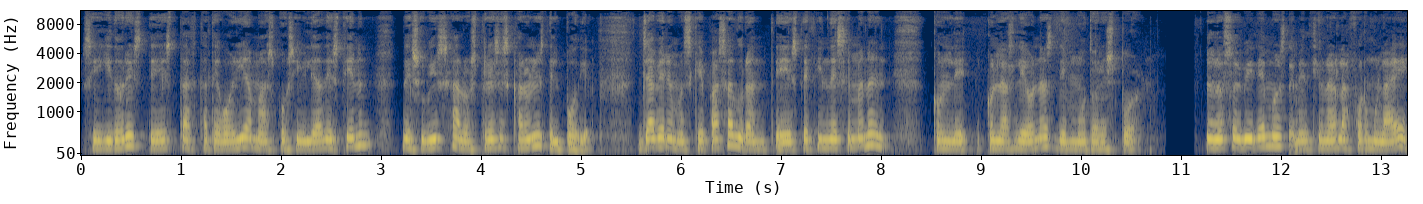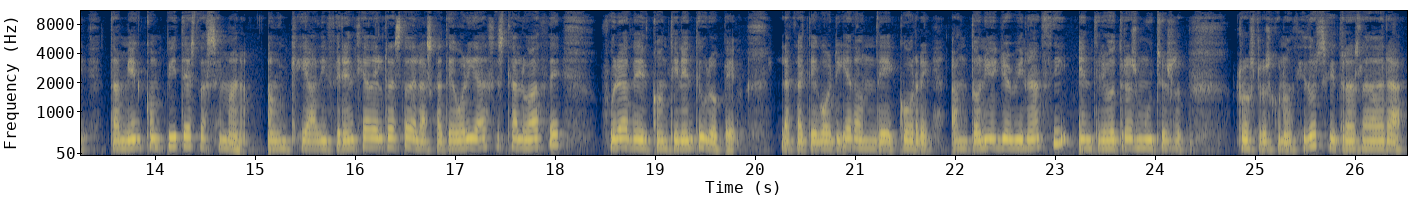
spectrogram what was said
seguidores de esta categoría más posibilidades tienen de subirse a los tres escalones del podio. Ya veremos qué pasa durante este fin de semana con, con las leonas de Motorsport. No nos olvidemos de mencionar la Fórmula E, también compite esta semana, aunque a diferencia del resto de las categorías, esta lo hace fuera del continente europeo, la categoría donde corre Antonio Giovinazzi, entre otros muchos rostros conocidos, se trasladará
